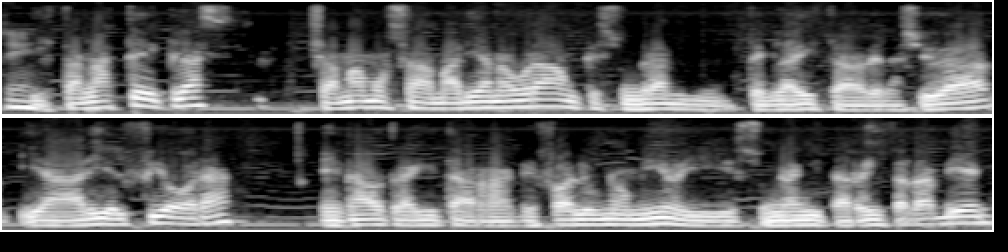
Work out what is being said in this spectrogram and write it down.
y están las teclas, llamamos a Mariano Brown, que es un gran tecladista de la ciudad, y a Ariel Fiora en la otra guitarra, que fue alumno mío y es un gran guitarrista también.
